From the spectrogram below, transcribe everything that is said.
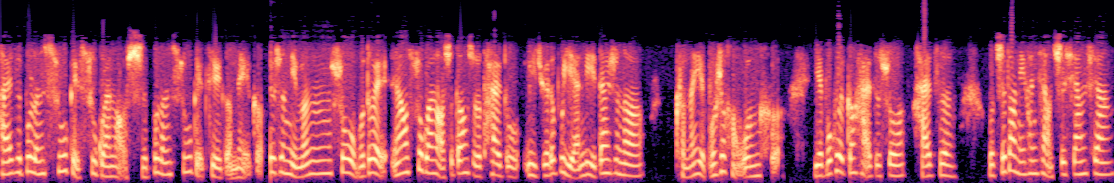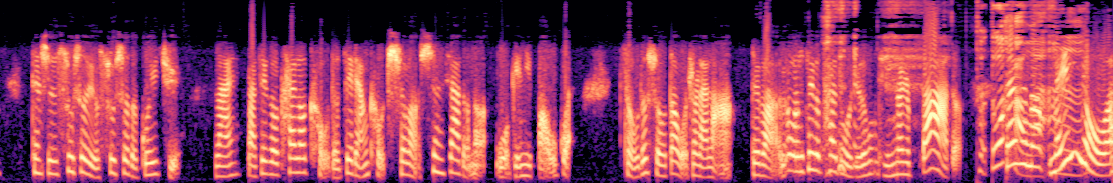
孩子不能输给宿管老师，不能输给这个那个。就是你们说我不对，然后宿管老师当时的态度，你觉得不严厉，但是呢，可能也不是很温和，也不会跟孩子说：“孩子，我知道你很想吃香香，但是宿舍有宿舍的规矩，来把这个开了口的这两口吃了，剩下的呢，我给你保管，走的时候到我这儿来拿。”对吧？如果是这个态度，我觉得问题应该是不大的。多！但是呢，没有啊，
